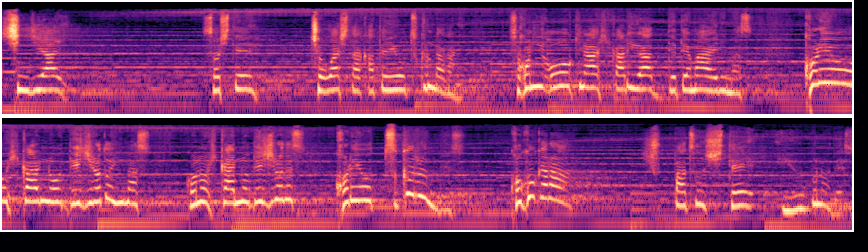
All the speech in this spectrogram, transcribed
信じ合い。そして調和した家庭を作る中にそこに大きな光が出てまいります。これを光の出城と言います。この光の出城です。これを作るんです。ここから出発して行くのです。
